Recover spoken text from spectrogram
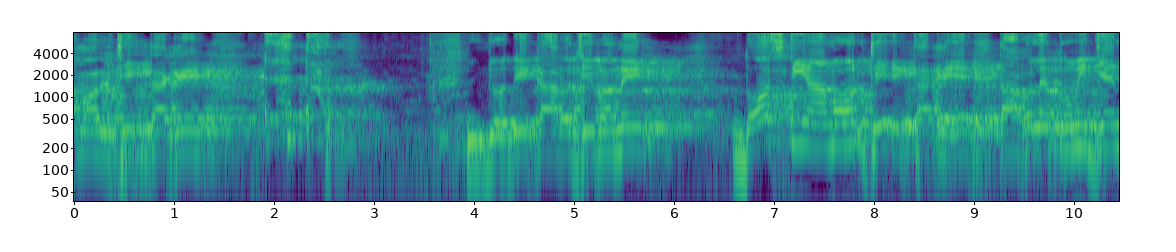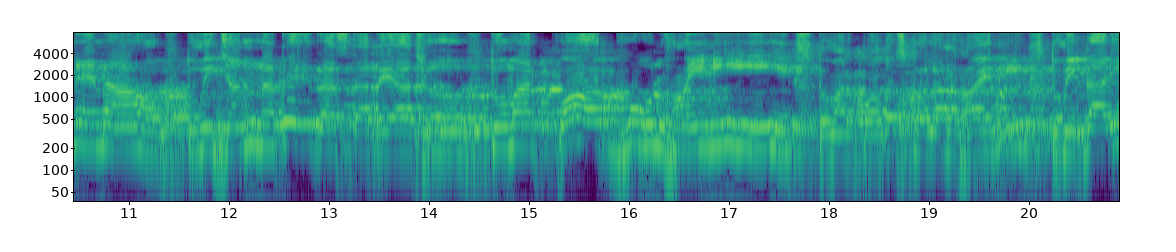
আমল ঠিক থাকে যদি কারও জীবনে দশটি আমল ঠিক থাকে, তাহলে তুমি জেনে নাও, তুমি জান্নাতের রাস্তাতে আছো। তোমার পথ ভুল হয়নি, তোমার পদস্খলন হয়নি, তুমি গাড়ি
